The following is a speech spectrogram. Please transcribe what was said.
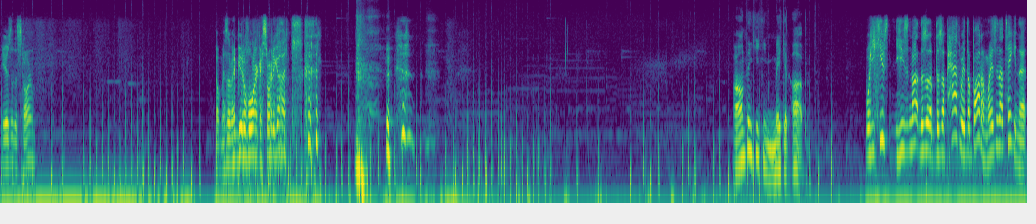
Heroes of the Storm? Don't mess up my beautiful work, I swear to God. I don't think he can make it up. well, he keeps. He's not. There's a there's a pathway at the bottom. Why is he not taking that?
